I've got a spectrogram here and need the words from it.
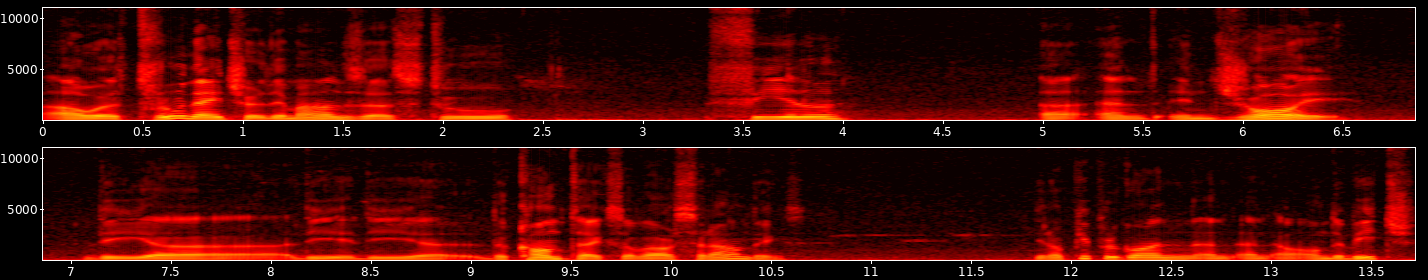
our true nature demands us to feel uh, and enjoy the, uh, the, the, uh, the context of our surroundings. You know, people go and, and on the beach,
